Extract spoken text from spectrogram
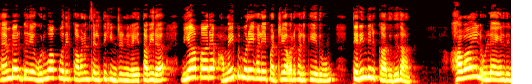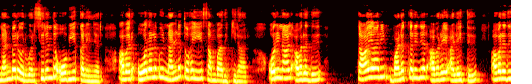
ஹேம்பர்கரை உருவாக்குவதில் கவனம் செலுத்துகின்றனரே தவிர வியாபார அமைப்பு முறைகளை பற்றி அவர்களுக்கு எதுவும் தெரிந்திருக்காததுதான். ஹவாயில் உள்ள எனது நண்பர் ஒருவர் சிறந்த ஓவியக் கலைஞர். அவர் ஓரளவு நல்ல தொகையை சம்பாதிக்கிறார். ஒரு நாள் அவரது தாயாரின் வழக்கறிஞர் அவரை அழைத்து அவரது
